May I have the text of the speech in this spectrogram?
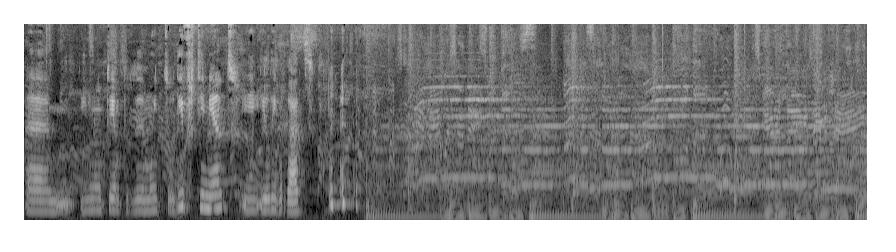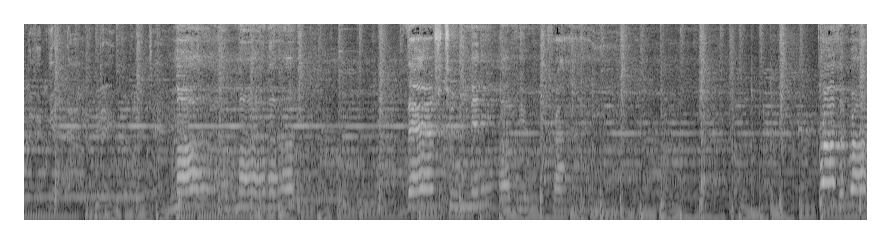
um, e num tempo de muito divertimento e, e liberdade.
